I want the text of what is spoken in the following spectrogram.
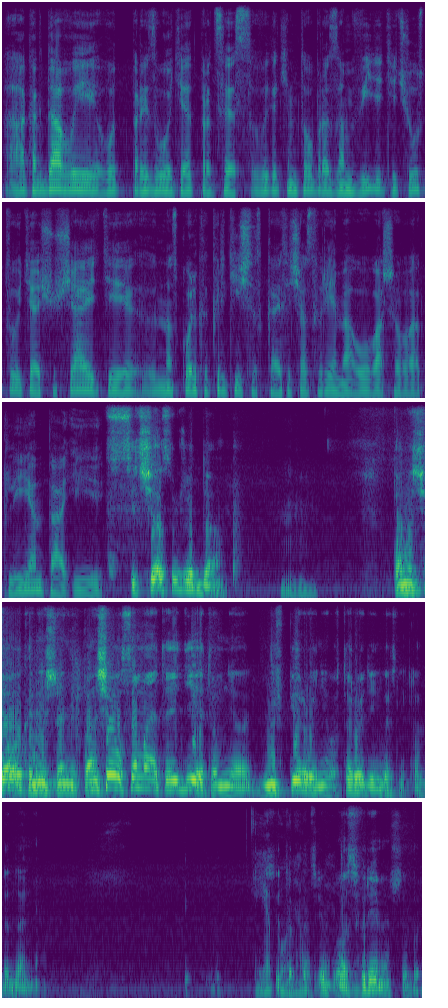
А когда вы вот производите этот процесс, вы каким-то образом видите, чувствуете, ощущаете, насколько критическое сейчас время у вашего клиента и... Сейчас уже да. Угу. Поначалу, конечно, не. Поначалу сама эта идея, это у меня не в первый, не во второй день возникло гадание. Я понял. Это потребовалось время, чтобы...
